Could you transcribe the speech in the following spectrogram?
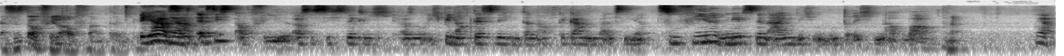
Es ist auch viel Aufwand, denke ich. Ja, es, Ja. Ist, es ist auch viel. Also es ist wirklich, also ich bin auch deswegen dann auch gegangen, weil es mir zu viel nebst den eigentlichen Unterrichten auch war. ja.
